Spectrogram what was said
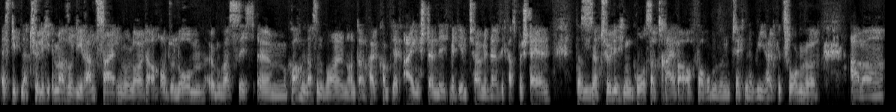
Es gibt natürlich immer so die Randzeiten, wo Leute auch autonom irgendwas sich ähm, kochen lassen wollen und dann halt komplett eigenständig mit ihrem Terminal sich was bestellen. Das ist natürlich ein großer Treiber auch, warum so eine Technologie halt gezogen wird. Aber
